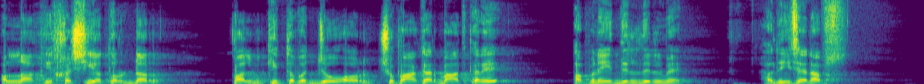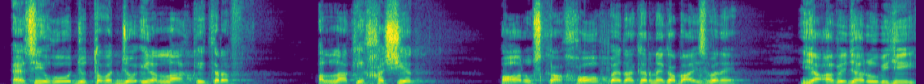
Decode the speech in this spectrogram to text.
اللہ کی خشیت اور ڈر قلب کی توجہ اور چھپا کر بات کرے اپنے ہی دل دل میں۔ حدیث نفس ایسی ہو جو توجہ اللہ کی طرف، اللہ کی خشیت اور اس کا خوف پیدا کرنے کا باعث بنے۔ یا ابھی جھرو بھی،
